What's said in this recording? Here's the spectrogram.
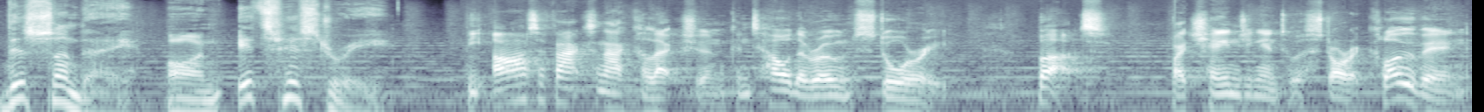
This Sunday on It's History. The artifacts in our collection can tell their own story, but by changing into historic clothing,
